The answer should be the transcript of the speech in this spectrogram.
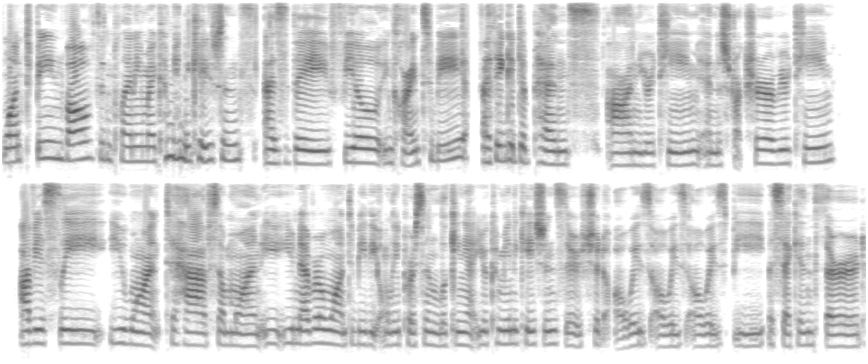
want to be involved in planning my communications as they feel inclined to be. I think it depends on your team and the structure of your team. Obviously, you want to have someone, you, you never want to be the only person looking at your communications. There should always, always, always be a second, third,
